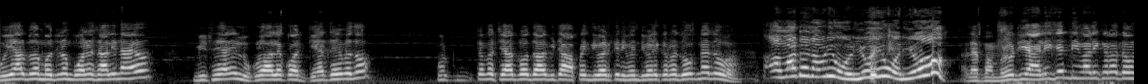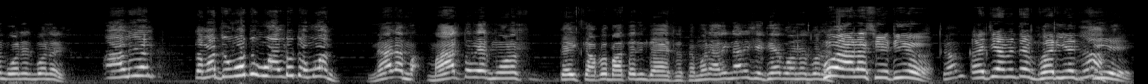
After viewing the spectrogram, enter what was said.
હું યાર બધા મજૂર બોનસ આલીને આવ્યો મીઠાઈ આલી લુકડો આલે કોઈ ઘેર જાય બધો. તમે ચાર પાંચ બીજા આપણે દિવાળી કરી દિવાળી કરવા જોગ ના જોવો? અમારે તો નવડી ઓળિયો હી ઓળિયો અલે ભમરોજી આલી છે ને દિવાળી કરવા તમે બોનસ બોનસ આલી તમારે જોવો તો હું આલતો તમોન ના ના માર તો એક માણસ કંઈક આપણે માતાજી દયા છે. તમને આલી નાની શેઠિયા બોનસ બોનસ હું આલા શેઠિયો? હજી અમે તો ફરીએ જ છીએ.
